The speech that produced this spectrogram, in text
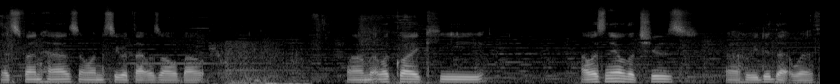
that Sven has. I wanted to see what that was all about. Um, it looked like he... I wasn't able to choose uh, who he did that with.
